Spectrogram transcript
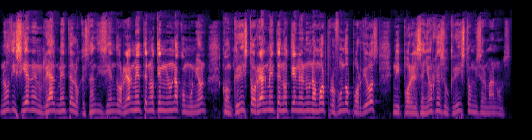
no disciernen realmente lo que están diciendo, realmente no tienen una comunión con Cristo, realmente no tienen un amor profundo por Dios ni por el Señor Jesucristo, mis hermanos.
